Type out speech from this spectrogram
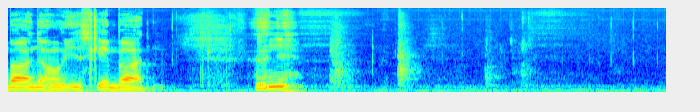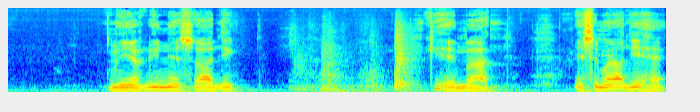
بعد ہو، اس کے بعد۔ ہاں جی؟ یقین صادق کے بعد۔ اس سے مراد یہ ہے،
